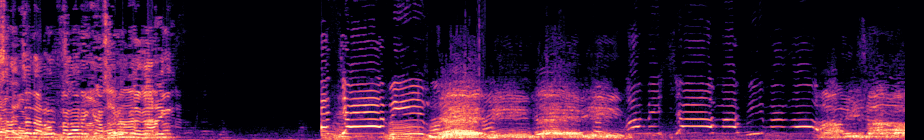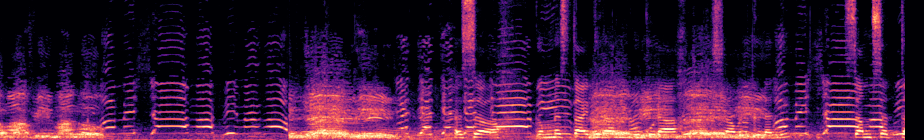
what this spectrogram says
सांसद आरोप लगा रहे हैं आरोप लगा रहे हैं। ಸರ್ ಗಮನಿಸ್ತಾ ಇದ್ದೀರಾ ನೀವು ಕೂಡ ಚುನಾವಣೆಗಳಲ್ಲಿ? ಸಂಸತ್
